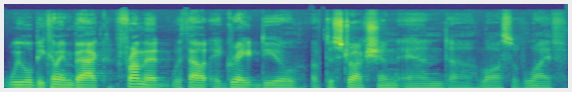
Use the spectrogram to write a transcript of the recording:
we will be coming back from it without a great deal of destruction and uh, loss of life.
